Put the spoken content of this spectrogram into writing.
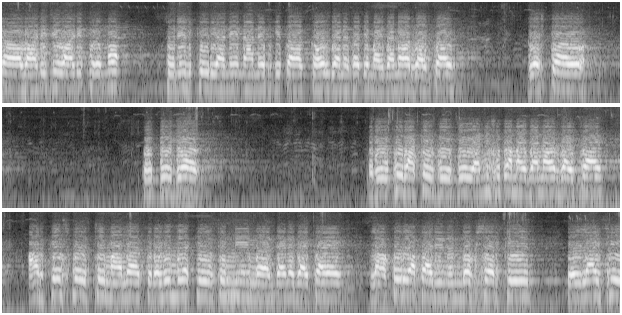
वाडीचे वाडी प्रमुख सुनील खीर यांनी नाणेफेकीचा कौल देण्यासाठी मैदानावर जायचं आहे. ज्येष्ठ उद्योजक रेवती राकेश देशे यांनी सुद्धा मैदानावर जायचं आहे. आर्केस स्पोर्ट्सचे मालक रवींद्र केळसूंनी मैदानात जायचं आहे. लाकूड व्यापारी नंदोक्षर खीर एल आय सी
